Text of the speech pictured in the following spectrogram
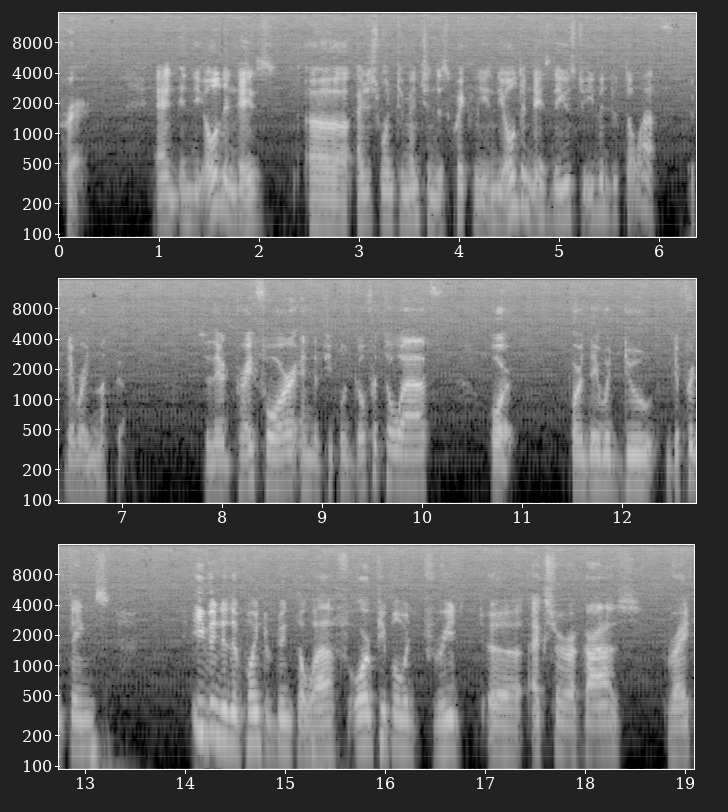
prayer. And in the olden days, uh, I just want to mention this quickly. In the olden days, they used to even do tawaf if they were in Mecca. So they would pray four, and the people would go for tawaf, or or they would do different things, even to the point of doing tawaf. Or people would read uh, extra rak'ahs, right?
